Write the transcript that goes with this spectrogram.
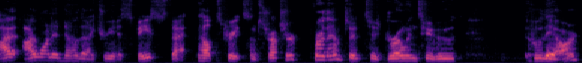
I I want to know that I create a space that helps create some structure for them to to grow into who who they are,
